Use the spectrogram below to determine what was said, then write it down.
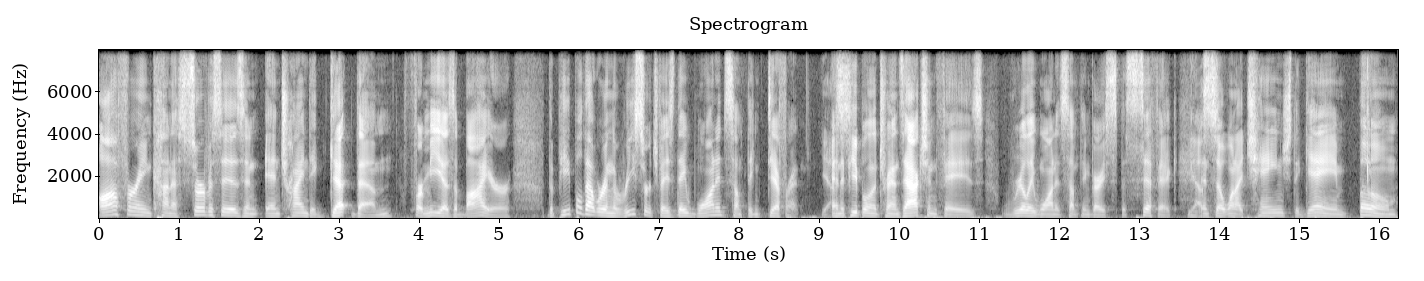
offering kind of services and, and trying to get them for me as a buyer, the people that were in the research phase, they wanted something different. Yes. And the people in the transaction phase really wanted something very specific. Yes. And so when I changed the game, boom,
